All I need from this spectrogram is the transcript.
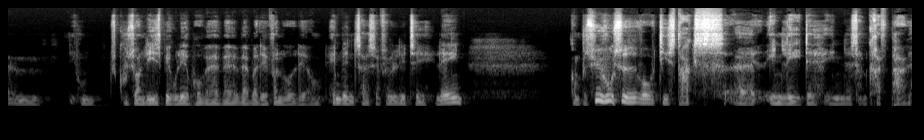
um, hun skulle sådan lige spekulere på, hvad, hvad, hvad var det for noget der. Hun henvendte sig selvfølgelig til lægen, kom på sygehuset, hvor de straks uh, indledte en sådan kræftpakke.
